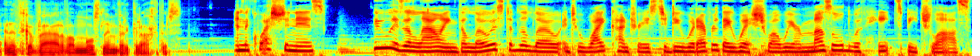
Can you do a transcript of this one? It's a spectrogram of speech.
en het gevaar van moslimverkrachters. And the question is who is allowing the lowest of the low into white countries to do whatever they wish while we are muzzled with hate speech laws?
